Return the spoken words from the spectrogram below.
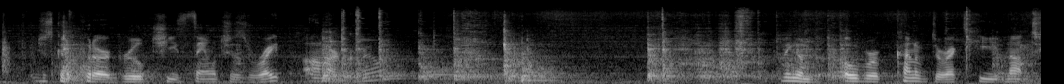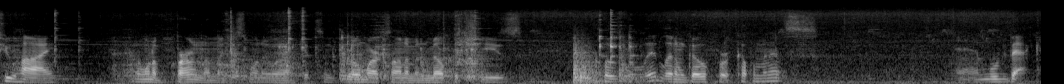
We're just gonna put our grilled cheese sandwiches right on our grill. Putting them over kind of direct heat, not too high. I don't want to burn them. I just want to uh, get some grill marks on them and melt the cheese. Close the lid, let them go for a couple minutes, and we'll be back.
